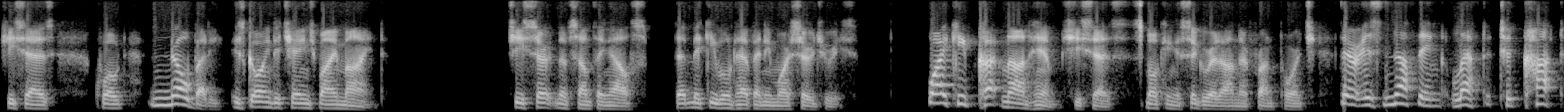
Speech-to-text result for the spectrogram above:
She says, quote, Nobody is going to change my mind. She's certain of something else, that Mickey won't have any more surgeries. Why keep cutting on him, she says, smoking a cigarette on their front porch. There is nothing left to cut.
